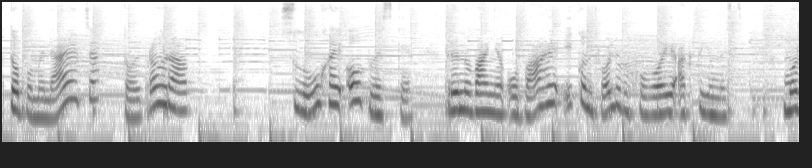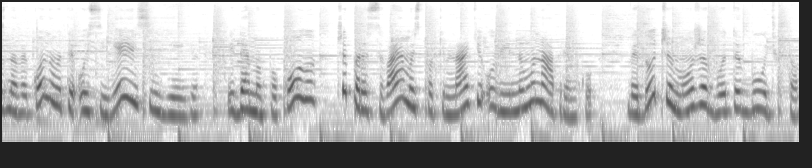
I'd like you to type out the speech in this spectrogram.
Хто помиляється, той програв. Слухай оплески, тренування уваги і контроль рухової активності. Можна виконувати усією сім'єю. Йдемо по колу чи пересуваємось по кімнаті у вільному напрямку. Ведучим може бути будь-хто.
